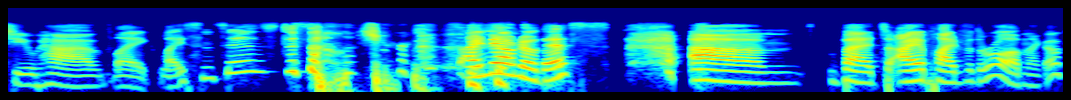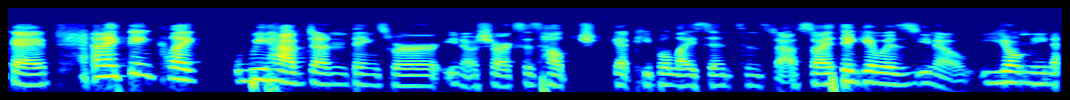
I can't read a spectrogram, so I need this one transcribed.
to have like licenses to sell insurance. I now know this. Um, but I applied for the role. I'm like, okay. And I think like we have done things where you know Surex has helped get people licensed and stuff. So I think it was you know you don't need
